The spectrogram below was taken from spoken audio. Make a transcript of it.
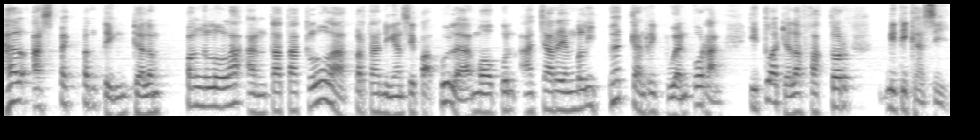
hal aspek penting dalam pengelolaan tata kelola pertandingan sepak bola maupun acara yang melibatkan ribuan orang itu adalah faktor mitigasi.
